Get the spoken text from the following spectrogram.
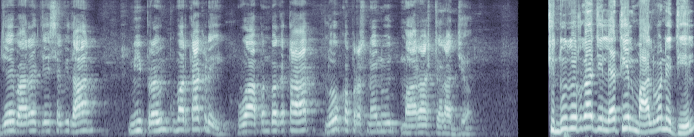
जय भारत जय संविधान. मी प्रवीण कुमार काकडे व आपण बघत आहात लोकप्रश्न न्यूज महाराष्ट्र राज्य. सिंधुदुर्ग जिल्ह्यातील मालवण येथील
